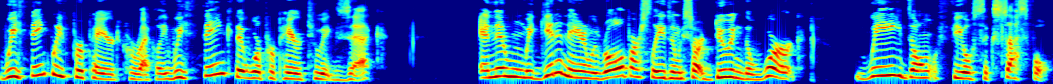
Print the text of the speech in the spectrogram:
We think we've prepared correctly. We think that we're prepared to exec. And then when we get in there and we roll up our sleeves and we start doing the work, we don't feel successful.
